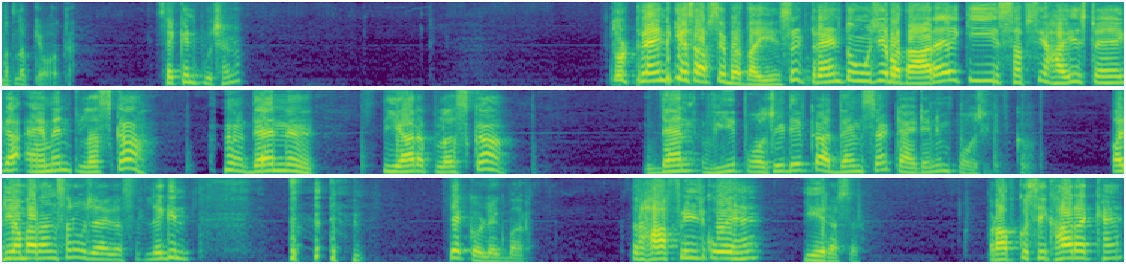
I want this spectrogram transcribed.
मतलब क्या होता है? सेकंड पूछा ना? तो ट्रेंड के हिसाब से बताइए। सर ट्रेंड तो मुझे बता रहा है कि सबसे हाईएस्ट रहेगा एम एन प्लस का देन सी आर प्लस का देन वी पॉजिटिव का देन सर टाइटेनियम पॉजिटिव का। और ये हमारा आंसर हो जाएगा सर लेकिन चेक कर लो एक बार। सर हाफ़ फ़ील्ड कोई है? ये रहा सर और आपको सिखा रखा है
